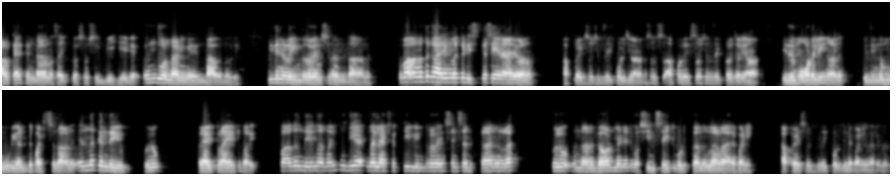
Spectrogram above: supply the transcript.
ആൾക്കാർക്ക് ഉണ്ടാകുന്ന സൈക്കോ സോഷ്യൽ ബിഹേവിയർ എന്തുകൊണ്ടാണ് ഇങ്ങനെ ഉണ്ടാവുന്നത്? ഇതിനുള്ള ഇന്റർവെൻഷൻ എന്താണ്? അപ്പൊ അങ്ങനത്തെ കാര്യങ്ങളൊക്കെ ഡിസ്കസ് ചെയ്യാൻ ആര് വേണം? അപ്ലൈഡ് സോഷ്യൽ സൈക്കോളജി വേണം. അപ്പൊ അപ്ലൈഡ് സോഷ്യൽ സൈക്കോളജി അറിയാം ഇത് മോഡലിംഗ് ആണ്. ഇത് ഇന്ന് മൂവി കണ്ടിട്ട് പഠിച്ചതാണ് എന്നൊക്കെ എന്ത് ചെയ്യും? ഒരു ഒരു അഭിപ്രായമായിട്ട് പറയും. അപ്പൊ അത് എന്ത് ചെയ്യുന്ന പറഞ്ഞാൽ പുതിയ നല്ല എഫക്റ്റീവ് ഇന്റർവെൻഷൻസ് എടുക്കാനുള്ള ഒരു എന്താണ് ഗവൺമെന്റിന് കുറച്ച് ഇൻസൈറ്റ് കൊടുക്കുക എന്നുള്ളതാണ് ആരെ പണി? അപ്ലൈഡ് സോഷ്യൽ സൈക്കോളജിന്റെ പണി എന്ന് പറയുന്നത്.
